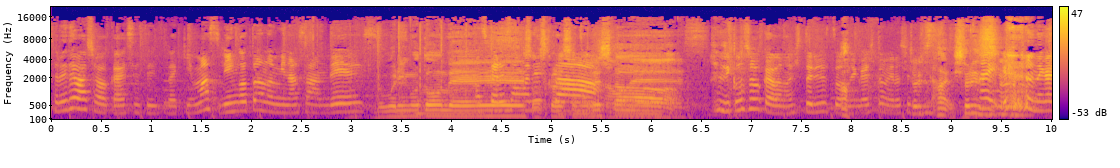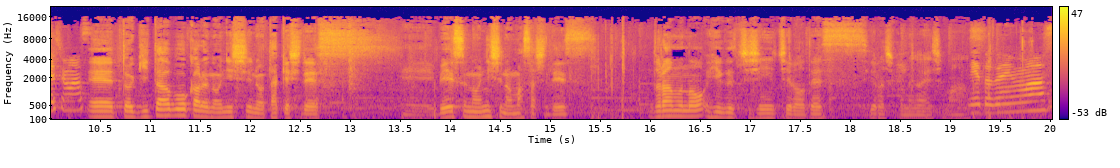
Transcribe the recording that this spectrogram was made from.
それでは紹介させていただきます。リンゴトーンの皆さんです。どうもリンゴトーンです。お疲れ様でした。お疲れ様でした。自己紹介をあの一人ずつお願いしてもよろしいですか？はい一人ずつ。はい、お願いします。えっ、とギターボーカルの西野武です、えーベースの西野正史です。ドラムの樋口真一郎です。よろしくお願いします。ありがとうございます。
